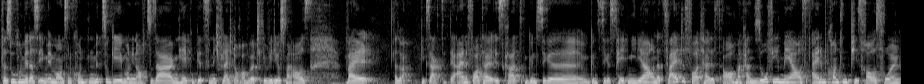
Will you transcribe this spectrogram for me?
versuchen wir das eben immer unseren Kunden mitzugeben und ihnen auch zu sagen, hey, probiert sie nicht vielleicht doch auch Vertical Videos mal aus. Weil, also wie gesagt, der eine Vorteil ist gerade günstige, günstiges Paid Media und der zweite Vorteil ist auch, man kann so viel mehr aus einem Content Piece rausholen.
